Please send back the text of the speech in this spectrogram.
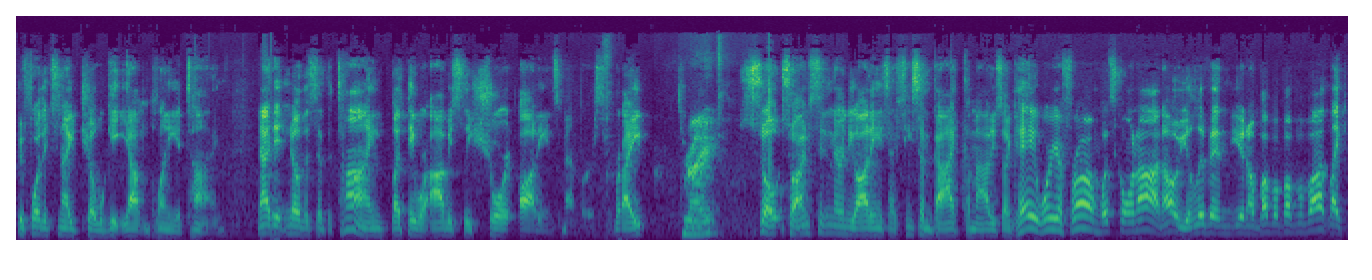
before The Tonight Show? We'll get you out in plenty of time. Now, I didn't know this at the time, but they were obviously short audience members, right? right? So so I'm sitting there in the audience. I see some guy come out. He's like, "Hey, where you from? What's going on? Oh, you live in you know blah blah blah blah blah." Like,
